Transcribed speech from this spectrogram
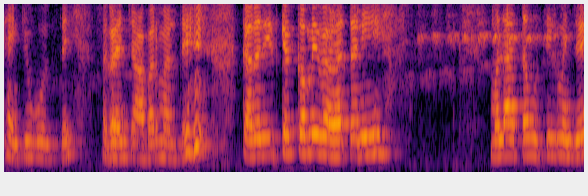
थँक्यू बोलते. सगळ्यांचे आभार मानते. कारण इतक्या कमी वेळात आणि मला आता होतील म्हणजे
